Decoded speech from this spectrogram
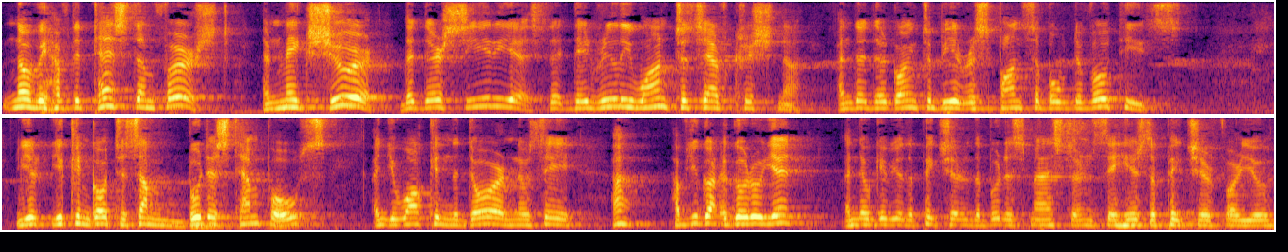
No, we have to test them first and make sure that they're serious, that they really want to serve Krishna, and that they're going to be responsible devotees. You, you can go to some Buddhist temples and you walk in the door and they'll say, huh, have you got a guru yet? And they'll give you the picture of the Buddhist master and say, here's the picture for you,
